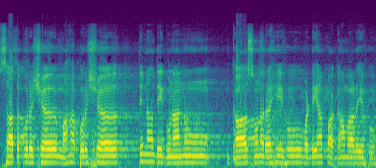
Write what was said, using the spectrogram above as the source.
ਸਤਪੁਰਸ਼, ਮਹਾਪੁਰਸ਼, ਤਿਨਾਂ ਦੇ ਗੁਣਾਂ ਨੂੰ ਗਾ ਸੁਣ ਰਹੇ ਹੋ, ਵੱਡਿਆਂ ਭਾਗਾਂ ਵਾਲੇ ਹੋ।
